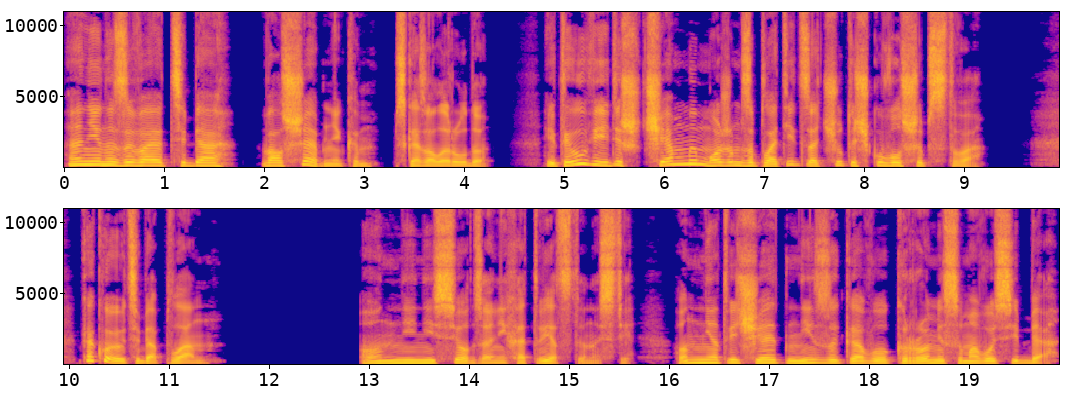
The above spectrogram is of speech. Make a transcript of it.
«Они называют тебя волшебником», — сказала Рудо. «И ты увидишь, чем мы можем заплатить за чуточку волшебства. Какой у тебя план?» Он не несет за них ответственности. Он не отвечает ни за кого, кроме самого себя.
